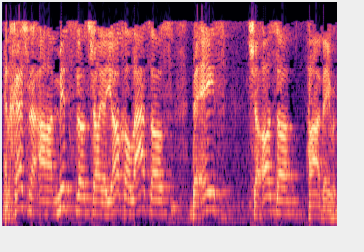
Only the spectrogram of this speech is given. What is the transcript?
And Cheshbon aha mitzvot shayayachal lasos be'ez sha'asa ha'aveira.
